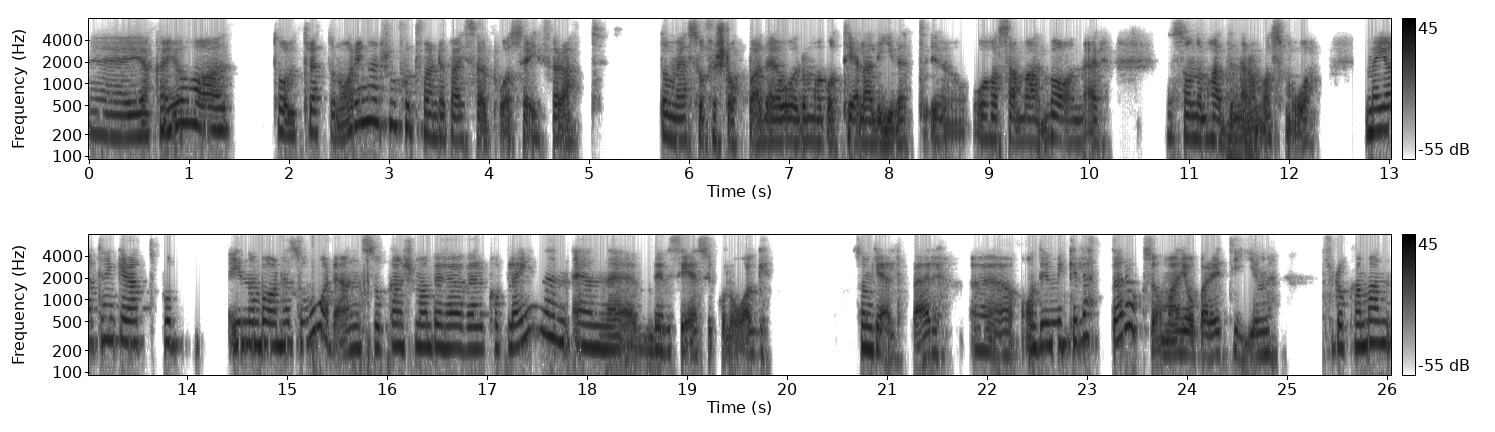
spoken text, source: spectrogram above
Eh, jag kan ju ha 12-13-åringar som fortfarande bajsar på sig för att de är så förstoppade och de har gått hela livet eh, och har samma vanor som de hade när de var små. Men jag tänker att på, inom barnhälsovården så kanske man behöver koppla in en, en eh, BVC-psykolog som hjälper. Eh, och det är mycket lättare också om man jobbar i team, för då kan man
